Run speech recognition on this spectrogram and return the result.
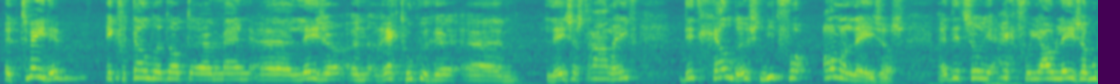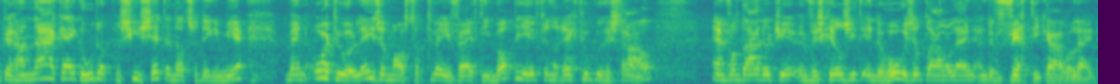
Het tweede, ik vertelde dat uh, mijn uh, laser een rechthoekige uh, laserstraal heeft. Dit geldt dus niet voor alle lasers. dit zul je echt voor jouw laser moeten gaan nakijken hoe dat precies zit en dat soort dingen meer. Mijn Ortho Lasermaster 215 watt die heeft een rechthoekige straal. En vandaar dat je een verschil ziet in de horizontale lijn en de verticale lijn.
